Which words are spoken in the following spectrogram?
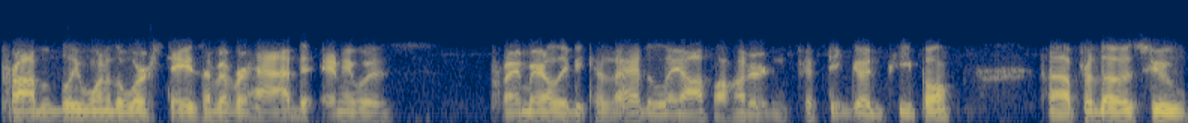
probably one of the worst days I've ever had, and it was primarily because I had to lay off 150 good people. Uh, for those who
